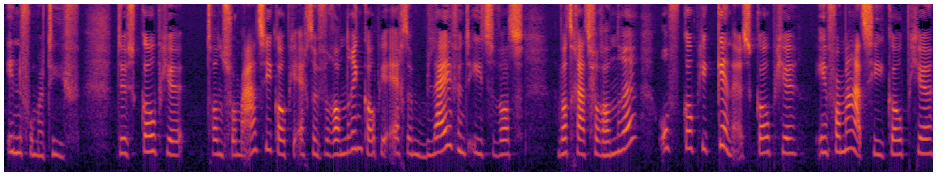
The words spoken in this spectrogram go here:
informatief? Dus koop je transformatie, koop je echt een verandering, koop je echt een blijvend iets wat, wat gaat veranderen? Of koop je kennis, koop je informatie, koop je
